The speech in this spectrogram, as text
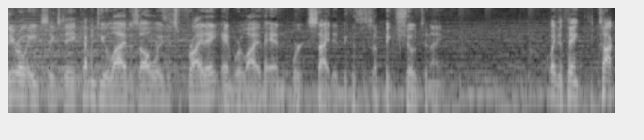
0860. Coming to you live as always. It's Friday, and we're live, and we're excited because this is a big show tonight. I'd like to thank Talk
